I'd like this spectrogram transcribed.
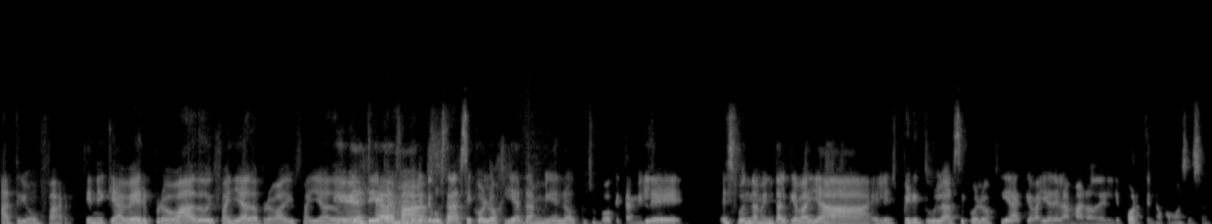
a triunfar. Tiene que haber probado y fallado, probado y fallado. y a ti, por ejemplo, que te gusta la psicología también, ¿no? Supongo que también le, es fundamental que vaya el espíritu, la psicología, que vaya de la mano del deporte, ¿no? ¿Cómo es eso?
